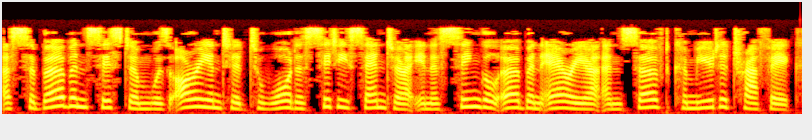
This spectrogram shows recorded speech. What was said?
A suburban system was oriented toward a city center in a single urban area and served commuter traffic.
